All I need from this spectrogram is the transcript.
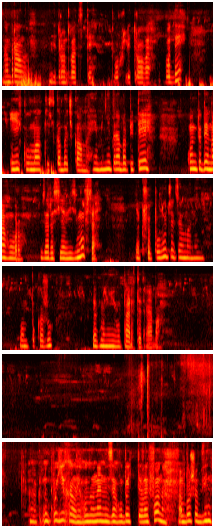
набрала відро 22-літрове води і кумак із кабачками. І мені треба піти он туди нагору. Зараз я візьму все. Якщо вийде в мене, вам покажу, як мені його перти треба. Так, ну поїхали. Головне не загубити телефона, або щоб він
